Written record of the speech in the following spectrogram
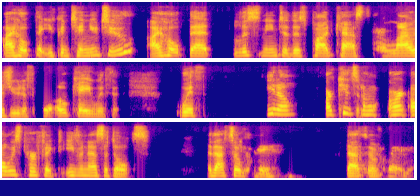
I hope that you continue to. I hope that listening to this podcast allows you to feel okay with with you know our kids don't, aren't always perfect, even as adults. And that's okay. That's okay.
